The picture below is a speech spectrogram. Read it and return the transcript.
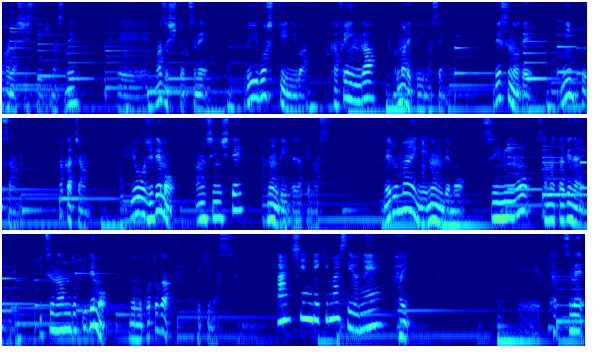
お話ししていきますね、えーまず一つ目。ルイボスティーにはカフェインが含まれていません。ですので妊婦さん赤ちゃん幼児でも安心して飲んでいただけます。寝る前に飲んでも睡眠を妨げないのでいつ何時でも飲むことができます。安心できますよね。はい、え2つ目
